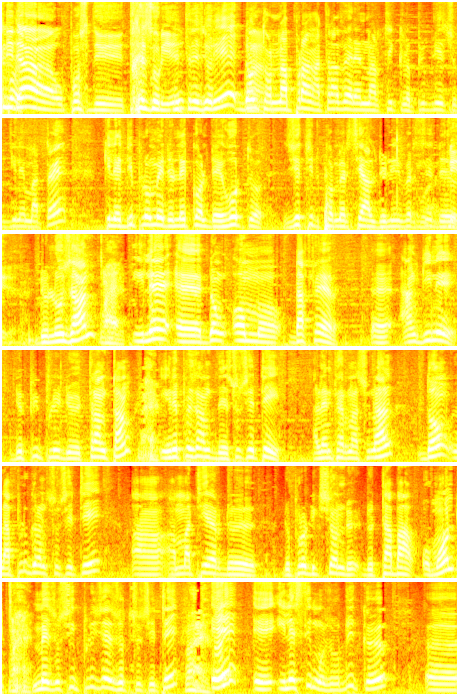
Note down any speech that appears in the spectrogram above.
poste candidat au poste de trésorier. trésorier, dont Ouais. on apprend à travers un article publié sur Guinée Matin qu'il est diplômé de l'école des hautes études commerciales de l'université de, de Lausanne. Il est euh, donc homme euh, d'affaires euh, en Guinée depuis plus de 30 ans. Il représente des sociétés à l'international, dont la plus grande société en, en matière de, de production de, de tabac au monde, Ouais. mais aussi plusieurs autres sociétés. Ouais. Et, et il estime aujourd'hui que euh,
